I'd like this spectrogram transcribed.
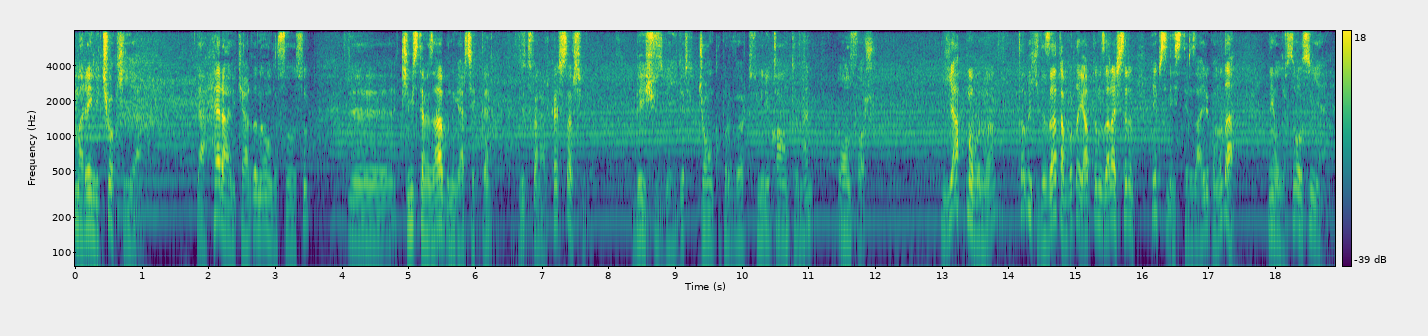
Ama rengi çok iyi ya. Ya her halükarda ne olursa olsun eee, kim istemez abi bunu gerçekten. Lütfen arkadaşlar şimdi. 500 beygir, John Cooper Works, Mini Counterman, All for. Yapma bunu. Tabii ki de zaten burada yaptığımız araçların hepsini isteriz ayrı konu da. Ne olursa olsun yani.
